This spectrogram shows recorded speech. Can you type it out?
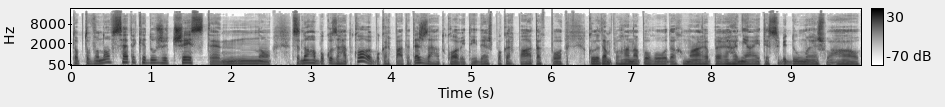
тобто воно все таки дуже чисте. Ну, з одного боку загадкове, бо Карпати теж загадкові. Ти йдеш по Карпатах, по, коли там погана погода, хмари переганяє, ти собі думаєш, вау,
